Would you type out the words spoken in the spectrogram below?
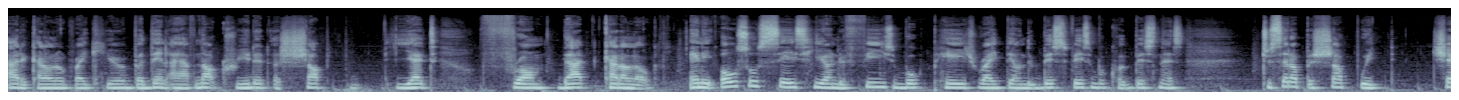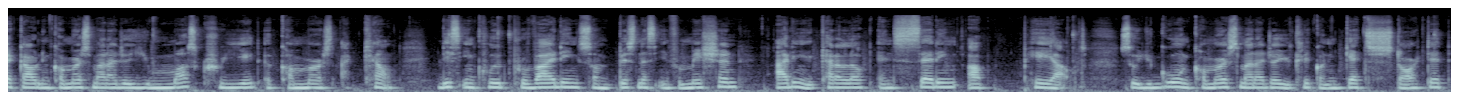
add a catalog right here but then i have not created a shop yet from that catalog and it also says here on the facebook page right there on the biz facebook for business to set up a shop with checkout in commerce manager you must create a commerce account this includes providing some business information adding a catalog and setting up payout so you go on Commerce Manager, you click on Get Started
